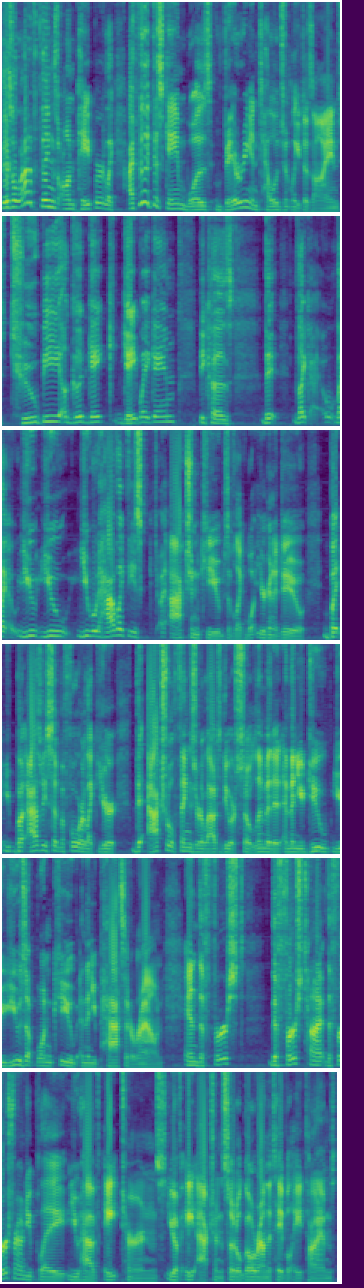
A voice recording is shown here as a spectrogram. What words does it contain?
there's a lot of things on paper like i feel like this game was very intelligently designed to be a good gate gateway game because the like like you you you have like these action cubes of like what you're gonna do but you, but as we said before like your the actual things you're allowed to do are so limited and then you do you use up one cube and then you pass it around. And the first the first time the first round you play you have eight turns you have eight actions so it'll go around the table eight times.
